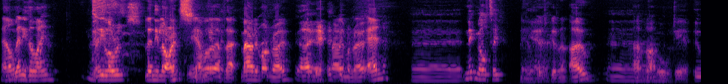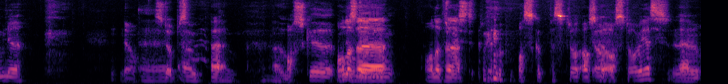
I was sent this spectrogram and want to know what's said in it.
L. Lenny the Lion. Lenny Lawrence. Lenny Lawrence. Yeah, Yeah. we'll have that. Marilyn Monroe. Uh, yeah. Marilyn Monroe. N. Uh, Nick Nolte. Yeah, Yeah. good, good one. O. Uh, right. Oh dear. Una. No. uh, Stubbs. Oh. Uh, oh. O. Oscar. Oliver- Stubbs, no. Oliver Twist. Oscar Pastor, Oscar Oh. Ostorius. No.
